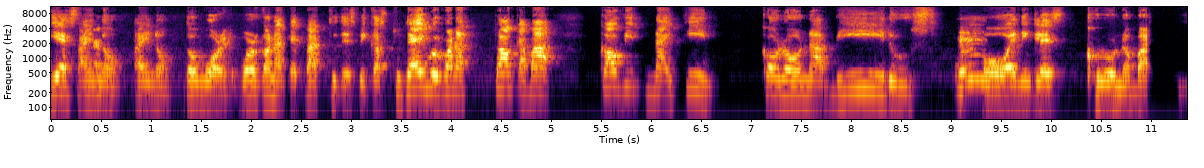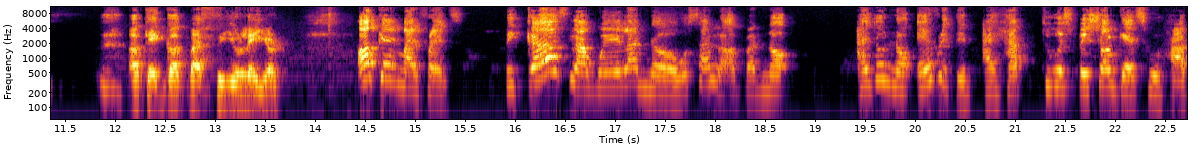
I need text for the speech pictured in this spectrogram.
Yes, I know, I know. Don't worry. We're going to get back to this because today we're going to talk about COVID 19, coronavirus, Mm. or in English, coronavirus. Okay, got back to you later. Okay, my friends, because La Abuela knows a lot, but no, I don't know everything. I have two special guests who have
